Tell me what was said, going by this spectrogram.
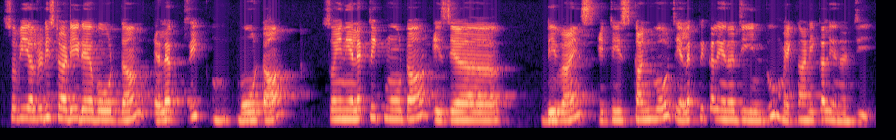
So we already studied about the electric motor. So in electric motor is a device. It is converts electrical energy into mechanical energy.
